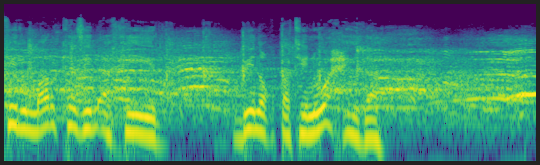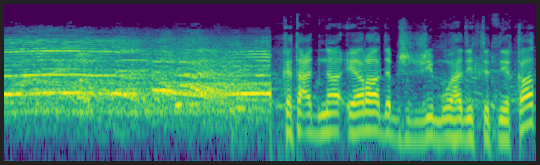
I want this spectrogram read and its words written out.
في المركز الأخير بنقطة وحيدة كانت عندنا إرادة باش نجيبوا هذه الثلاث نقاط.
